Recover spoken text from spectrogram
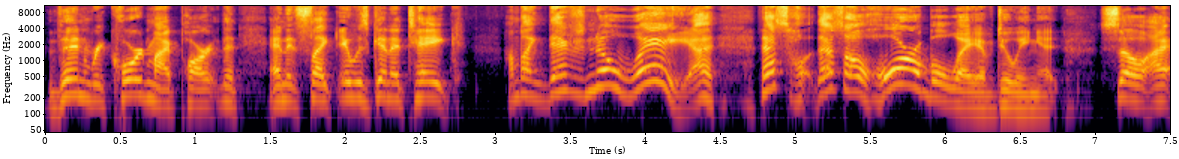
then record my part, then and it's like it was going to take I'm like, there's no way. I, that's that's a horrible way of doing it. So I,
